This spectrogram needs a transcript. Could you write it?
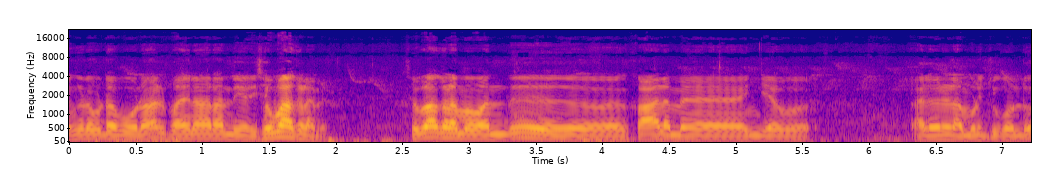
எங்களை விட்ட போனால் பதினாறாம் தேதி செவ்வாய்க்கிழமை. செவ்வாய்க்கிழமை வந்து காலமே இங்கே அலுவலகம் முடிச்சு கொண்டு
